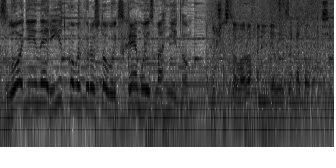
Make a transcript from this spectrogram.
Злодії нерідко використовують схему із магнітом. Большинство воров, они делают заготовки себе.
